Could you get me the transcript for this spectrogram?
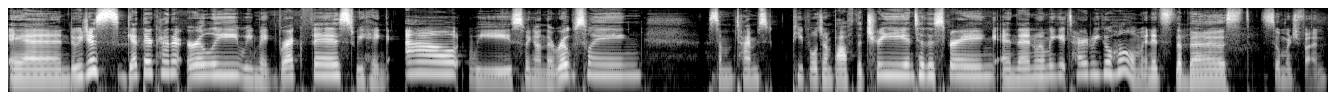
And we just get there kind of early. We make breakfast. We hang out. We swing on the rope swing. Sometimes people jump off the tree into the spring. And then when we get tired, we go home. And it's the best. So much fun.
